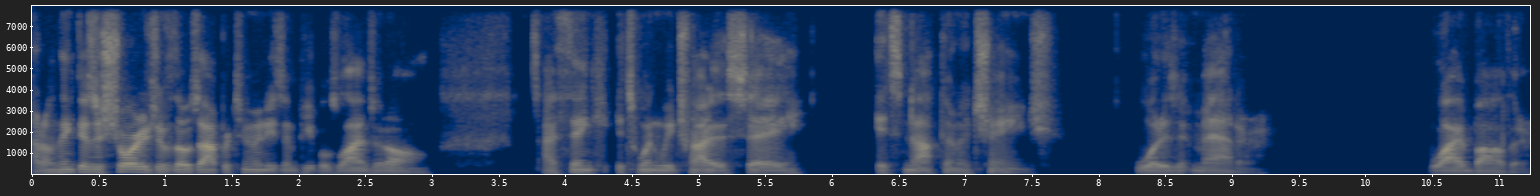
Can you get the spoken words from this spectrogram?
I don't think there's a shortage of those opportunities in people's lives at all. I think it's when we try to say it's not going to change. What does it matter? Why bother?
